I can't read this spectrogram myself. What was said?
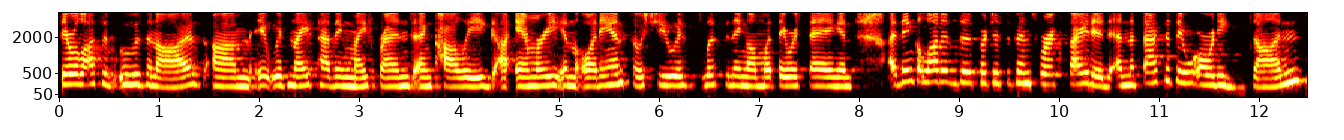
There were lots of oohs and ahs. Um, it was nice having my friend and colleague uh, Amory in the audience, so she was listening on what they were saying, and I think a lot of the participants were excited. And the fact that they were already done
